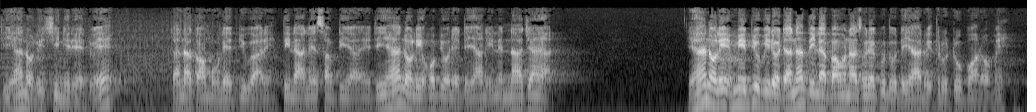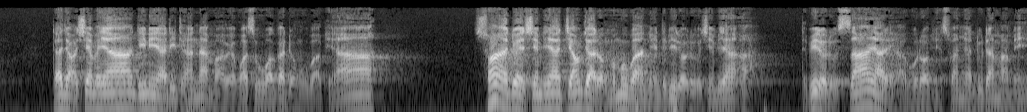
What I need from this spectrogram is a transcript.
ဒီဟန်တော်လေးရှိနေတဲ့အတွက်ဒါနကောင်းမှုလည်းပြုရတယ်သီလလည်းစောင့်တည်ရတယ်ဒီဟန်တော်လေးဟောပြောတဲ့တရားတွေလည်းနာကြားရတယ်ယဟန်တော်လေးအမိပြုတ်ပြီးတော့ဒါနသီလဘာဝနာဆိုတဲ့ကုသိုလ်တရားတွေသူတို့တိုးပွားတော့မယ်ဒါကြောင့်အရှင်ဘုရားဒီနေရာဒီဌာနမှာပဲဝါဆိုဝါကတ်တော်မူပါဗျာ ဆွမ်းအတွက်ရှင်ဘုရားကြောင်းကြတော့မမှုပါနဲ့တပည့်တော်တို့ရှင်ဘုရားအားတပည့်တော်တို့စားရတဲ့ဟာကိုတော့ဖြင့်ဆွမ်းမြလူတမ်းမှမင်း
